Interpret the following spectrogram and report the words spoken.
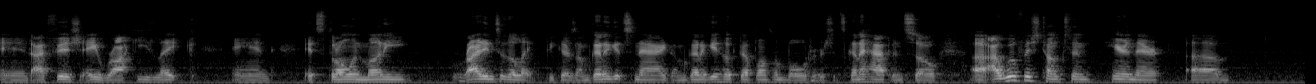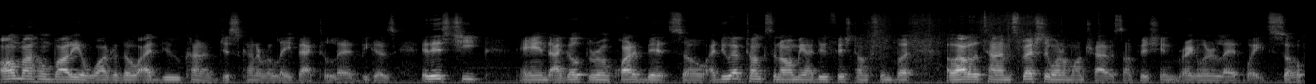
And I fish a rocky lake, and it's throwing money right into the lake because I'm gonna get snagged. I'm gonna get hooked up on some boulders. It's gonna happen. So uh, I will fish tungsten here and there. Um, on my home body of water, though, I do kind of just kind of relate back to lead because it is cheap and I go through them quite a bit. So I do have tungsten on me. I do fish tungsten, but a lot of the time, especially when I'm on Travis, I'm fishing regular lead weights. So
